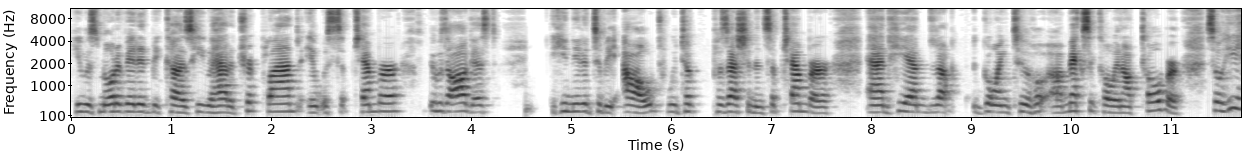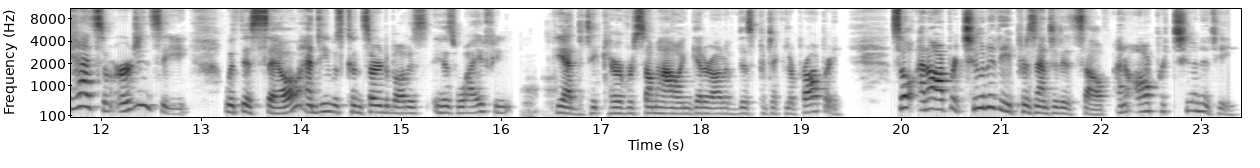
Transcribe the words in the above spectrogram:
He was motivated because he had a trip planned. It was September, it was August he needed to be out. We took possession in September and he ended up going to uh, Mexico in October. So he had some urgency with this sale and he was concerned about his, his wife. He, he had to take care of her somehow and get her out of this particular property. So an opportunity presented itself, an opportunity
